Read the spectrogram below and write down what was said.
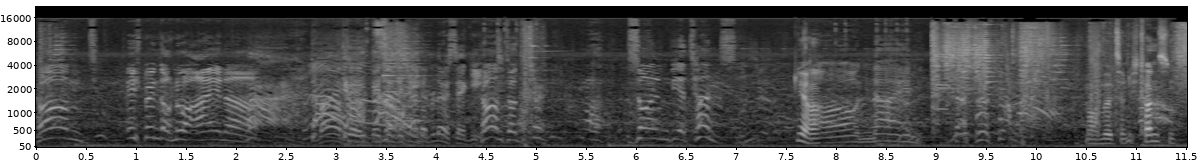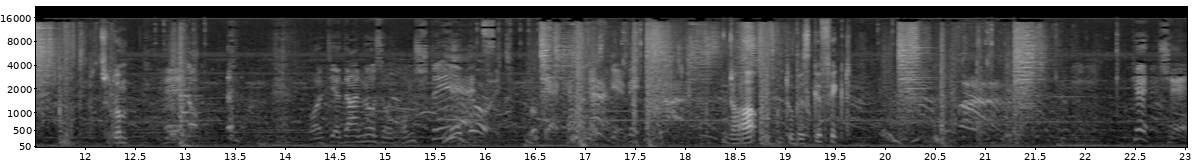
Kommt! Ich bin doch nur einer! Warte, bis er sich eine Blöße gibt. Kommt und... Sollen wir tanzen? Ja, Oh nein. warum willst du nicht tanzen? Zu dumm. Hey. Wollt ihr da nur so rumstehen? Geduld. Der Kerl ist gewinnt. Ja, du bist gefickt. Getsche!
